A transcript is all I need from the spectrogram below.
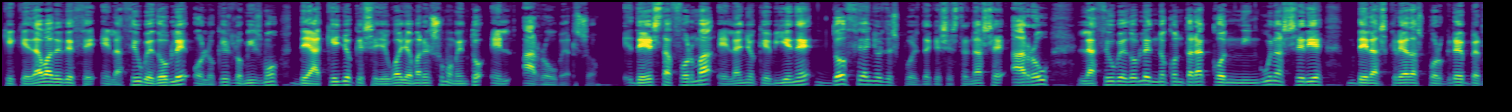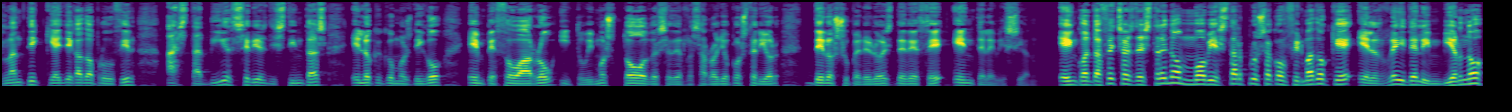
que quedaba de DC en la CW o lo que es lo mismo de aquello que se llegó a llamar en su momento el Arrowverso. De esta forma, el año que viene, 12 años después de que se estrenase Arrow, la CW no contará con ninguna serie de las creadas por Greg Berlanti, que ha llegado a producir hasta 10 series distintas en lo que, como os digo, empezó Arrow y tuvimos todo ese desarrollo posterior de los superhéroes de DC en televisión. En cuanto a fechas de estreno, Movistar Plus ha confirmado que El Rey del Invierno,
